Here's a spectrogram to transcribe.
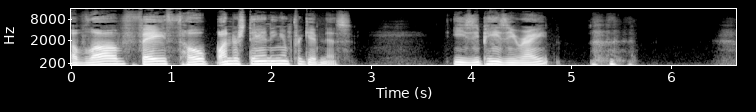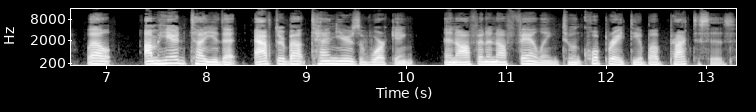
of love, faith, hope, understanding, and forgiveness. Easy peasy, right? well, I'm here to tell you that after about 10 years of working, and often enough failing to incorporate the above practices,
